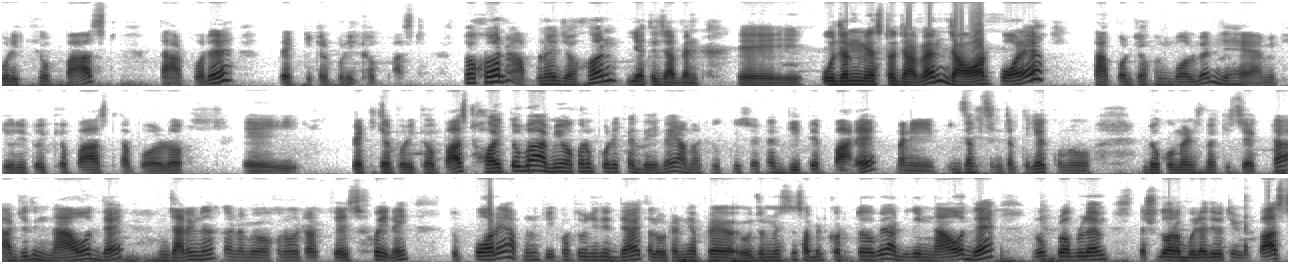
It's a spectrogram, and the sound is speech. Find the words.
পরীক্ষা পাস্ট তারপরে প্র্যাকটিক্যাল পরীক্ষা পাস্ট তখন আপনি যখন ইয়েতে যাবেন, এই ওজন মেসটা যাবেন, যাওয়ার পরে তারপর যখন বলবেন যে হ্যাঁ আমি থিওরি পরীক্ষা পাস্ট তারপর হলো এই প্র্যাকটিক্যাল পরীক্ষা পাস্ট হয়তো বা আমি ওখানে পরীক্ষা দিই নাই, আমাকে কিছু একটা দিতে পারে মানে এক্সাম সেন্টার থেকে কোনো ডকুমেন্টস বা কিছু একটা। আর যদি নাও দেয়, জানি না, কারণ আমি ওখানে ওটা ফেস হই নাই। তো পরে আপনার কি করতে হবে যদি দেয়, তাহলে ওটা নিয়ে আপনার ওজন মেসে সাবমিট করতে হবে। আর যদি নাও দেয় নো প্রবলেম শুধু ওরা বলে দেবে, তুমি পাস্ট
